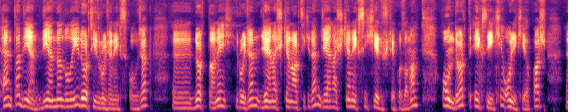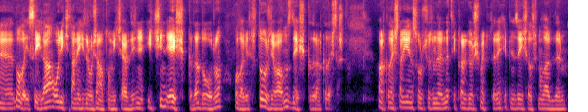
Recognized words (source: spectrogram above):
penta diyen. Diyenden dolayı 4 hidrojen eksik olacak. E, 4 tane hidrojen CnH2n artı 2'den CnH2n eksi 2'ye düşecek o zaman. 14 eksi 2 12 yapar. E, dolayısıyla 12 tane hidrojen atomu içerdiği için E şıkkı da doğru olabilir. Doğru cevabımız D şıkkıdır arkadaşlar. Arkadaşlar yeni soru çözümlerinde tekrar görüşmek üzere. Hepinize iyi çalışmalar dilerim.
